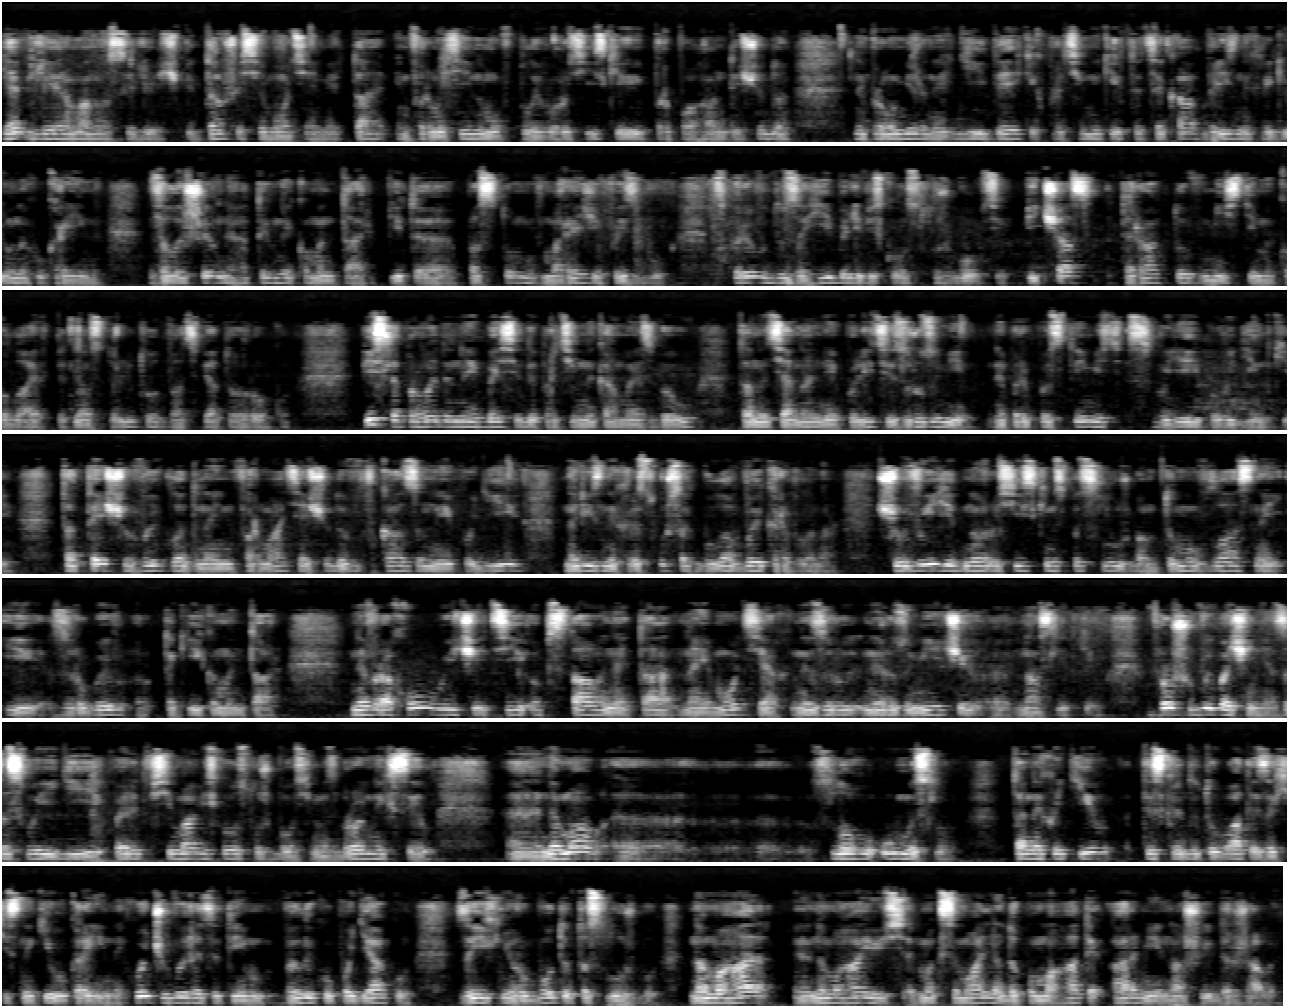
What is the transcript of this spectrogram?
Я Білій Роман Васильович, піддавшись емоціями та інформаційному впливу російської пропаганди щодо неправомірних дій деяких працівників ТЦК в різних регіонах України, залишив негативний коментар під е, постом в мережі Facebook з приводу загибелі військовослужбовців під час теракту в місті Миколаїв 15 лютого 2025 року. Після проведеної бесіди працівниками СБУ та Національної поліції зрозумів неприпустимість своєї поведінки та те, що викладена інформація щодо вказаної події на різних ресурсах була викривлена, що вигідно російським спецслужбам. Тому власне і зробив такий коментар. Не враховуючи ці обставини та на емоціях, не розуміючи е, наслідків, прошу вибачення за свої дії перед всіма військовослужбовцями збройних сил. Е, Не мав е, злого умислу та не хотів дискредитувати захисників України. Хочу виразити їм велику подяку за їхню роботу та службу. Намага... Намагаюся максимально допомагати армії нашої держави.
